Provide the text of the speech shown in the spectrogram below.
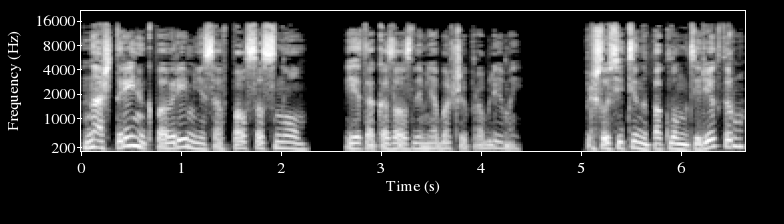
Наш тренинг по времени совпал со сном, и это оказалось для меня большой проблемой. Пришлось идти на поклон к директору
